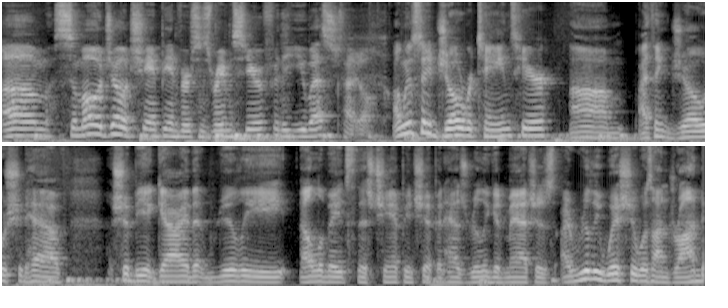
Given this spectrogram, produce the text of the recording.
Um, Samoa Joe champion versus Rey Mysterio for the U.S. title. I'm gonna say Joe retains here. Um, I think Joe should have should be a guy that really elevates this championship and has really good matches. I really wish it was Andrade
